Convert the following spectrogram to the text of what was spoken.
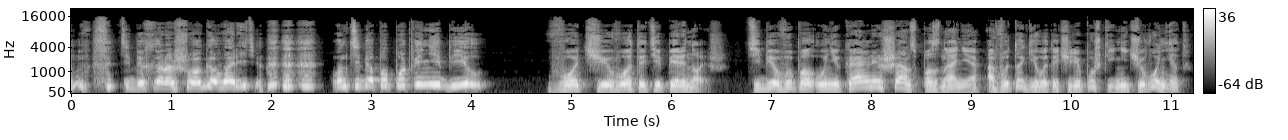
«Тебе хорошо говорить. Он тебя по попе не бил». «Вот чего ты теперь ноешь? Тебе выпал уникальный шанс познания, а в итоге в этой черепушке ничего нет.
